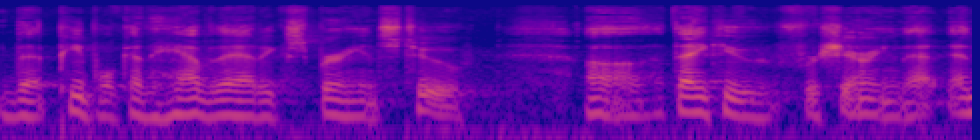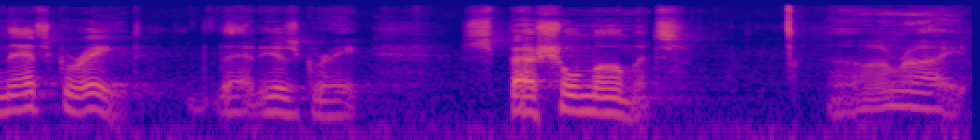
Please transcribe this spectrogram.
that people can have that experience too. Uh, thank you for sharing that. And that's great. That is great. Special moments. All right.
